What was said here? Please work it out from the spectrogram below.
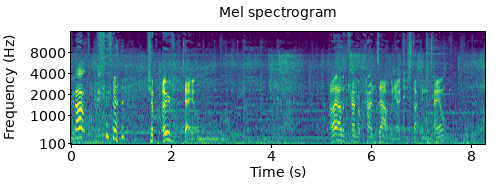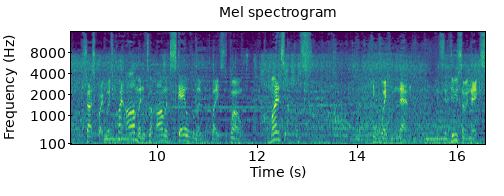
Get out! Jump over the tail. I like how the camera pans out when you're actually stuck in the tail. So that's quite good. It's quite armoured. It's got armoured scales all over the place as well. Mine is... Keep away from them. He's going to do something next.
